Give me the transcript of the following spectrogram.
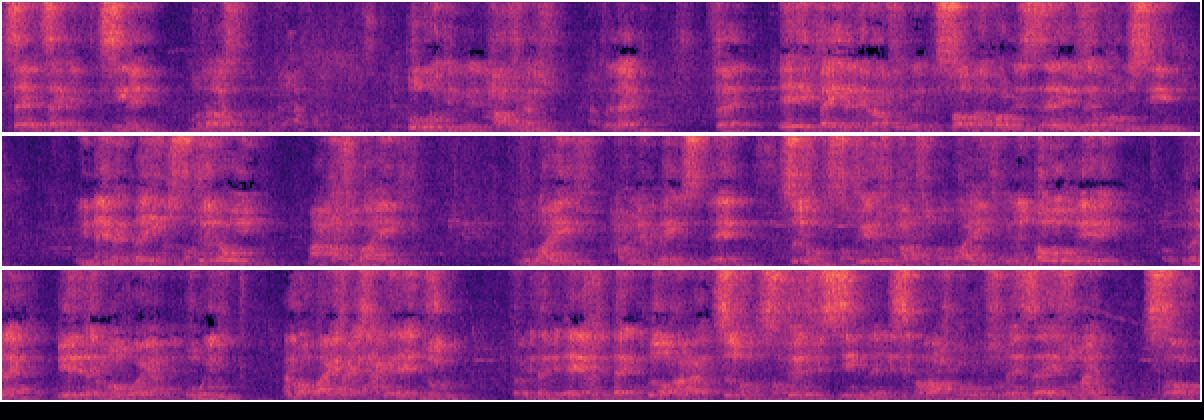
سكت السين اهي خلاص؟ قوه الحرف نفسه. بالك؟ فايه الفايدة إن إحنا نعرف إن الصاد اقوى من إزاي وازاي اقوى من السين إن إحنا نبين الصفير قوي مع الحرف الضعيف. انه ضعيف نحاول إن إحنا نبين الإيه؟ صفة الصفير في الحرف الضعيف. لأن القوي طبيعي خد بالك بيركب الموضوع يعني قوته أما الضعيف عايز حاجة إيه زهد فانت بالايه بتلاقي بتضغط على صفة الصفير في السين لأن السين أضعف الحروف. ثم إزاي؟ ثم الصاد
